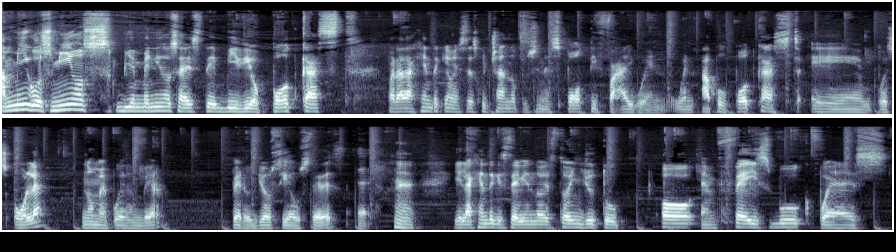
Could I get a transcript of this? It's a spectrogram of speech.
Amigos míos, bienvenidos a este video podcast. Para la gente que me está escuchando pues en Spotify o en, Apple Podcast, eh, pues hola, no me pueden ver, pero yo sí a ustedes. y la gente que esté viendo esto en YouTube o en Facebook, pues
